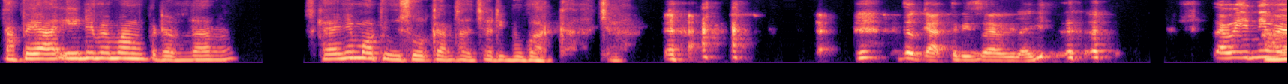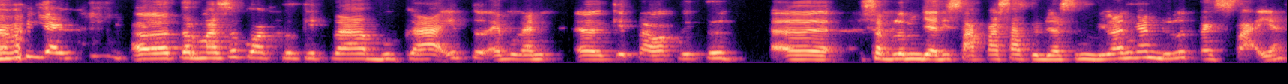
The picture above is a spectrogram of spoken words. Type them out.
KPAI ini memang benar-benar kayaknya mau diusulkan saja dibubarkan aja. Itu Kak Trisa bilang gitu. Tapi ini Hah? memang yang uh, termasuk waktu kita buka itu eh bukan uh, kita waktu itu uh, sebelum jadi Sapa 129 kan dulu Tesa ya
